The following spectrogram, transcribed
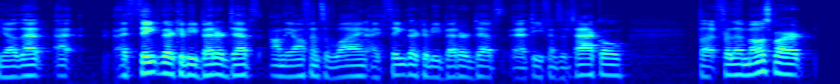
You know that I, I think there could be better depth on the offensive line. I think there could be better depth at defensive tackle. But for the most part,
